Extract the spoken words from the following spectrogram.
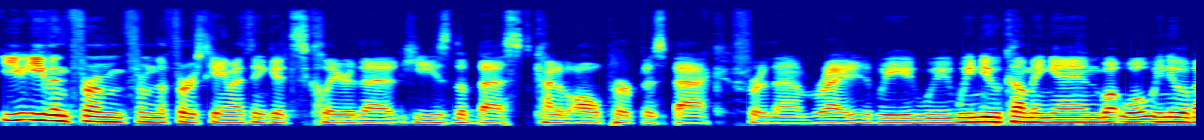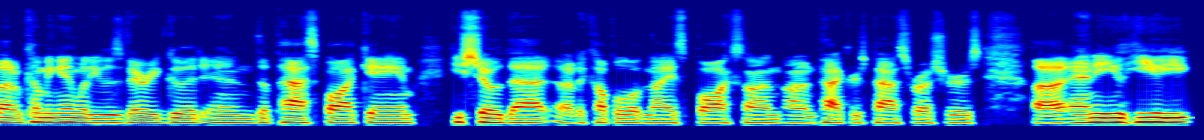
even from from the first game. I think it's clear that he's the best kind of all-purpose back for them, right? We we we knew coming in what what we knew about him coming in. What he was very good in the pass block game. He showed that at a couple of nice blocks on on Packers pass rushers, uh, and he he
